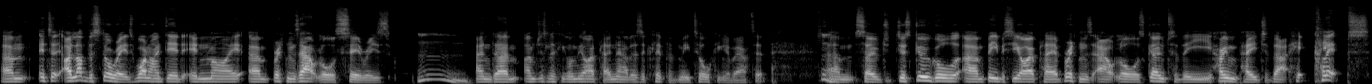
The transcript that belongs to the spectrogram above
Um, it's a, I love the story. It's one I did in my um, Britain's Outlaws series, mm. and um, I'm just looking on the iPlayer now. There's a clip of me talking about it. Um, so just Google um, BBC iPlayer Britain's Outlaws, go to the homepage of that, hit clips,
